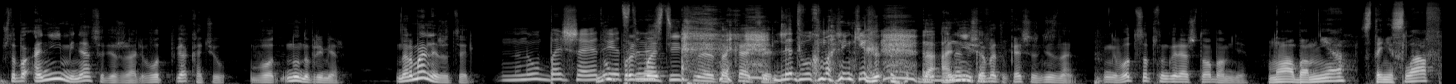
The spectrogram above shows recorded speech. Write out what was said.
чтобы они меня содержали. Вот я хочу. Вот, ну, например. Нормальная же цель? Ну, большая Ну, ответственность прагматичная такая цель. для двух маленьких. Да, они еще об этом, конечно, не знают. Вот, собственно говоря, что обо мне. Ну, обо мне, Станислав,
